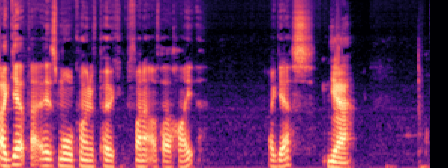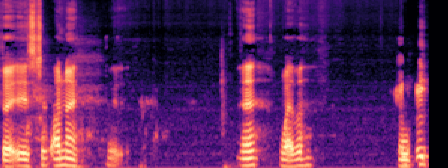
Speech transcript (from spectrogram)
I get that it's more kind of poking fun out of her height, I guess, Yeah. but it's just I don't know. Eh, whatever. It, it,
